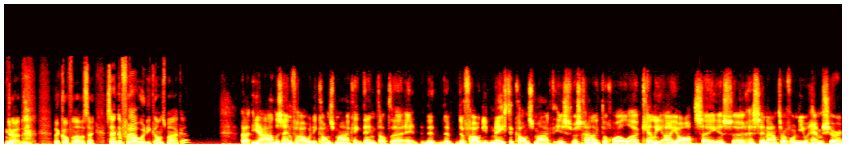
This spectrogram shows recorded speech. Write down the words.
ja, dat kan van alles zijn. Zijn er vrouwen die kans maken? Uh, ja, er zijn vrouwen die kans maken. Ik denk dat uh, de, de, de vrouw die het meeste kans maakt... is waarschijnlijk toch wel uh, Kelly Ayotte. Zij is senator voor New Hampshire.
